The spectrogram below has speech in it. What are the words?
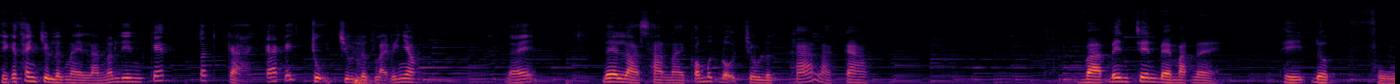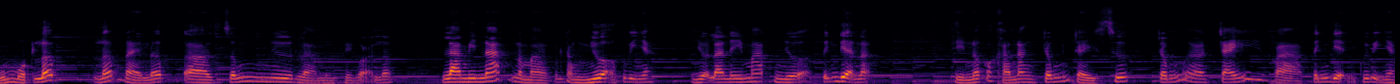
Thì cái thanh chịu lực này là nó liên kết tất cả các cái trụ chịu lực lại với nhau. Đấy nên là sàn này có mức độ chịu lực khá là cao. Và bên trên bề mặt này thì được phủ một lớp lớp này lớp à, giống như là mình phải gọi lớp laminat là mà cái dòng nhựa quý vị nhé. Nhựa laminat nhựa tĩnh điện ạ thì nó có khả năng chống chảy xước chống uh, cháy và tĩnh điện quý vị nhé.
